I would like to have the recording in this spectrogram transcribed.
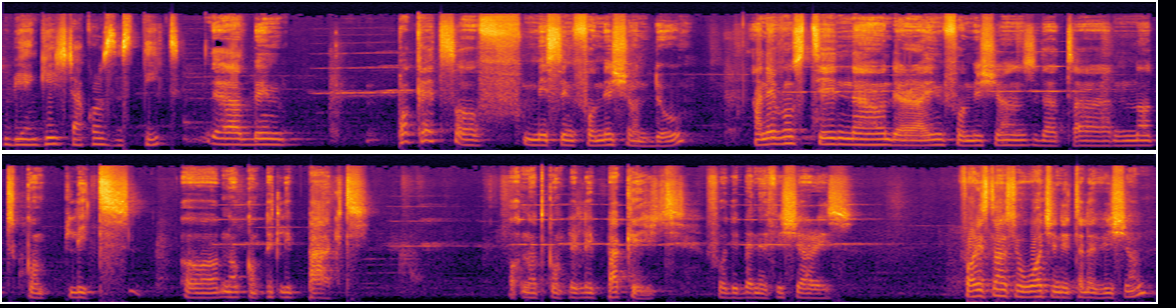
will be engaged across the state. There have been pockets of misinformation, though, and even still now there are informations that are not complete or not completely packed or not completely packaged for the beneficiaries. For instance, you're watching the television,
